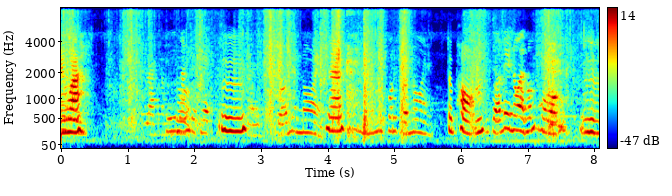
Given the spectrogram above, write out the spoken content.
ยังวะ หลังที่มัมันนชอบจะแค่อืมใส่ตัวน้อยนะๆมีคนตัวน้อยตัวผอมตัวน้อยๆผอมอืม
